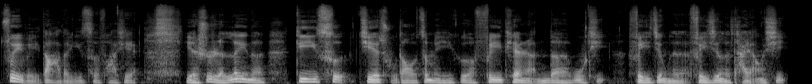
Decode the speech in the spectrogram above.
最伟大的一次发现，也是人类呢第一次接触到这么一个非天然的物体飞进了飞进了太阳系。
